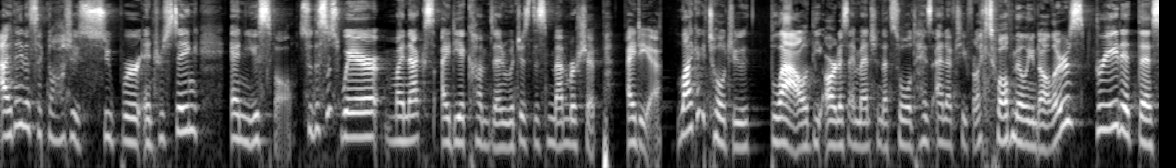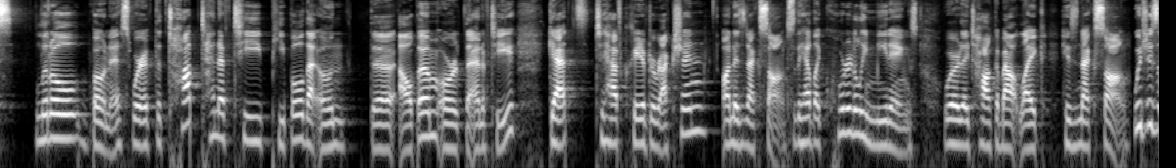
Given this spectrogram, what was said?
I think this technology is super interesting and useful. So, this is where my next idea comes in, which is this membership idea. Like I told you, Blau, the artist I mentioned that sold his NFT for like $12 million, created this little bonus where if the top 10 FT people that own the album or the NFT gets to have creative direction on his next song. So they have like quarterly meetings where they talk about like his next song, which is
